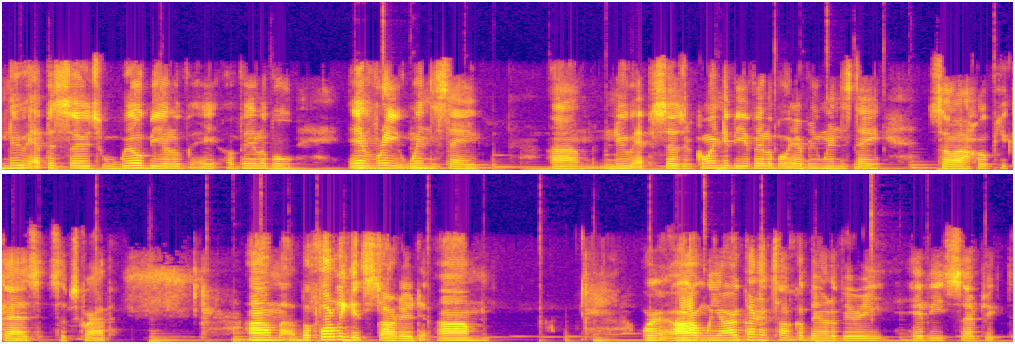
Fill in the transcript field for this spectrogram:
New episodes will be available every Wednesday. Um, new episodes are going to be available every Wednesday, so I hope you guys subscribe. Um, before we get started, um, we are we are going to talk about a very heavy subject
